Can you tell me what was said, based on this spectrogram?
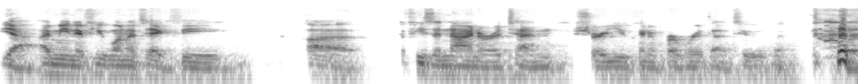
yeah, I mean, if you want to take the uh, if he's a nine or a ten, sure you can appropriate that too. But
